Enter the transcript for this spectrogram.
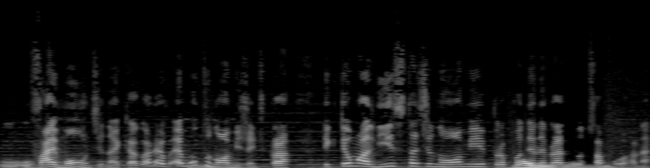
o, o Vaimonde, né? Que agora é, é muito nome, gente. Pra, tem que ter uma lista de nome para poder lembrar de toda essa porra, né?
